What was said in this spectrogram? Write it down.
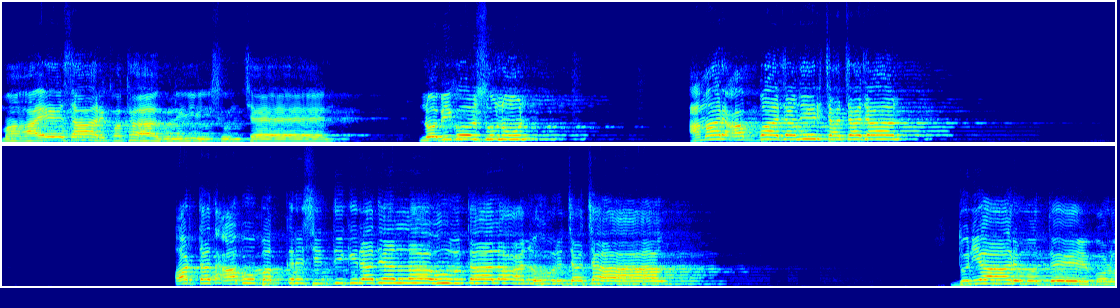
মা আয়েশার কথাগুলি শুনছেন। নবী গো, শুনুন। আমার আব্বা জানের চাচা যান। অর্থাৎ আবু বকর সিদ্দিকী রাদিয়াল্লাহু তাআলা আনহুর চাচা। দুনিয়ার মধ্যে বড়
